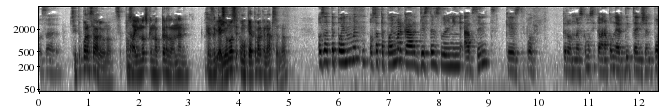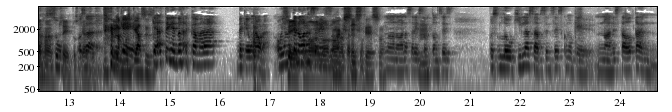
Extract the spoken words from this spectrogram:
o sea, Sí te pueden hacer algo, ¿no? Pues No. hay unos que no perdonan. Que es de Y que hay unos como que ya te marcan absent, ¿no? o sea, te pueden, o sea, te pueden marcar distance learning absent, que es tipo, pero no es como si te van a poner detention por Ajá, Zoom. sí, pues, o ¿qué sea, haces? No, que pues, ¿qué haces? Quédate viendo la cámara de que una hora. Obviamente Sí, no van a no, hacer no, eso. no, hacer existe eso. No, no van a hacer eso. Mm. Entonces, pues low key las absences como que no han estado tan,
